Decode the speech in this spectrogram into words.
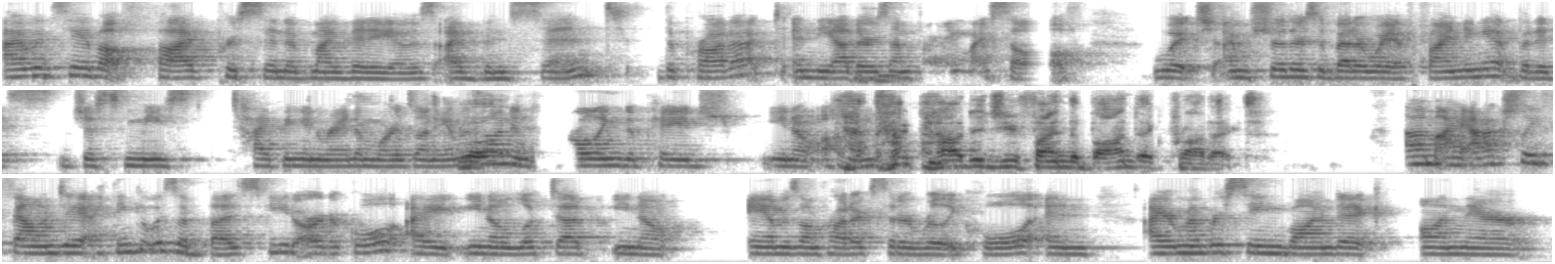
I would say about 5% of my videos I've been sent the product, and the others mm-hmm. I'm finding myself, which I'm sure there's a better way of finding it, but it's just me typing in random words on Amazon well, and scrolling to page, you know, 100. How did you find the Bondic product? Um, I actually found it, I think it was a BuzzFeed article. I, you know, looked up, you know, Amazon products that are really cool. And I remember seeing Bondic on there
